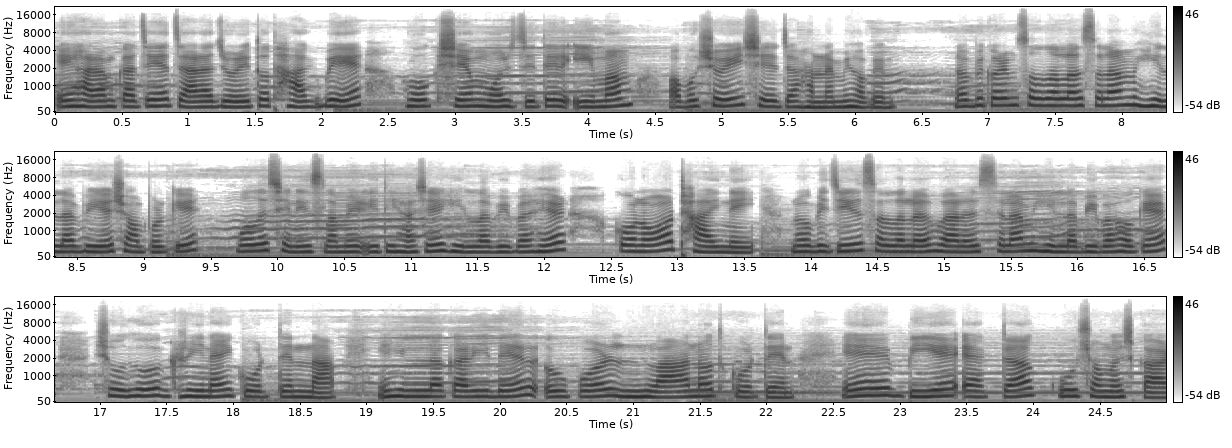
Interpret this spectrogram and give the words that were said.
এই হারাম কাজে যারা জড়িত থাকবে, হোক সে মসজিদের ইমাম, অবশ্যই সে জাহান্নামি হবে। নবী করিম সাল্লা সাল্লাম হিল্লা বিয়ে সম্পর্কে বলেছেন, ইসলামের ইতিহাসে হিল্লা বিবাহের কোনো ঠাঁই নেই। নবীজি সাল্লাহু আলাইসাল্লাম হিল্লা বিবাহকে শুধু ঘৃণাই করতেন না, হিল্লাকারীদের উপর লানত করতেন। এ বিয়ে একটা কুসংস্কার।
